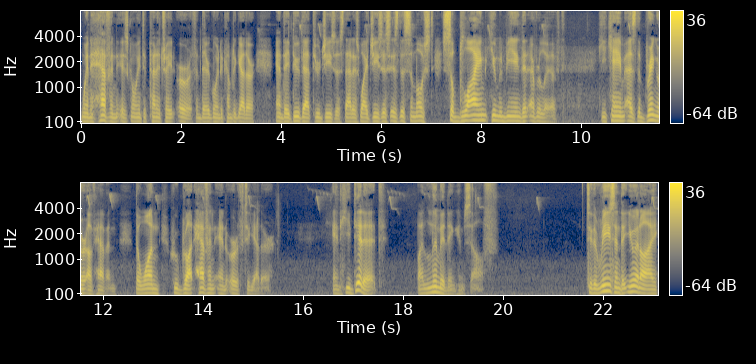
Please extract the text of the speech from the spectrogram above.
when heaven is going to penetrate earth and they're going to come together. And they do that through Jesus. That is why Jesus is the most sublime human being that ever lived. He came as the bringer of heaven, the one who brought heaven and earth together. And he did it by limiting himself. See, the reason that you and I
